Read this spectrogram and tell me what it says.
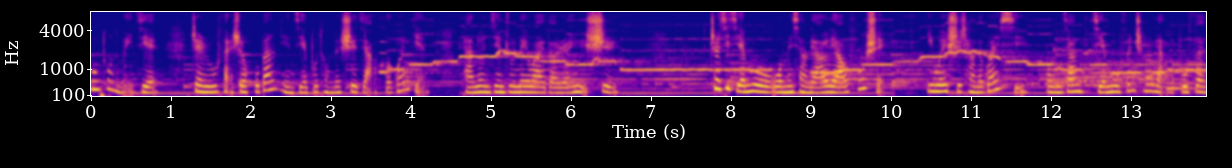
沟通的媒介，正如反射弧般连接不同的视角和观点，谈论建筑内外的人与事。这期节目我们想聊一聊风水，因为时长的关系，我们将节目分成了两个部分。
